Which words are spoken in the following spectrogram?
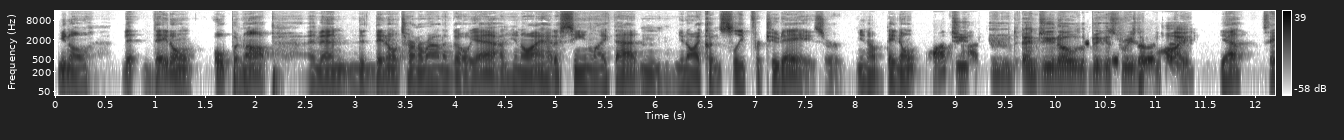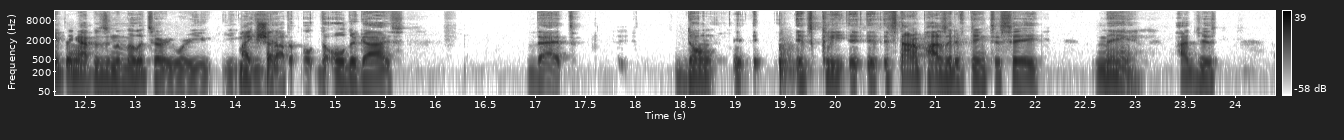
you know, they, they don't open up and then they don't turn around and go, yeah, you know, I had a scene like that and, you know, I couldn't sleep for two days or, you know, they don't talk Do you, about it. and do you know the biggest reason why? Yeah. Same thing happens in the military where you, you Mike, you shut get up. The, the older guys that don't. It, it, it's cle- it, it- It's not a positive thing to say, man. I just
